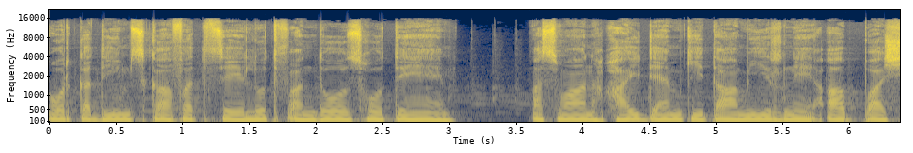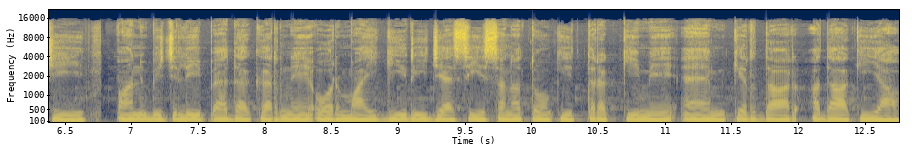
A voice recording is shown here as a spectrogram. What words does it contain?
और कदीम सकाफ़त से लुफानंदोज़ होते हैं। असवान हाई डैम की तमीर ने आबपाशी, पन बिजली पैदा करने और माहीगीरी जैसी सनतों की तरक्की में अहम किरदार अदा किया।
